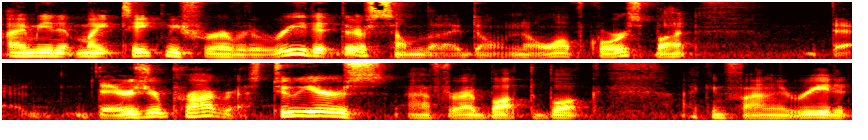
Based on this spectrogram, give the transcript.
I mean, it might take me forever to read it. There's some that I don't know, of course, but there, there's your progress. Two years after I bought the book, I can finally read it,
